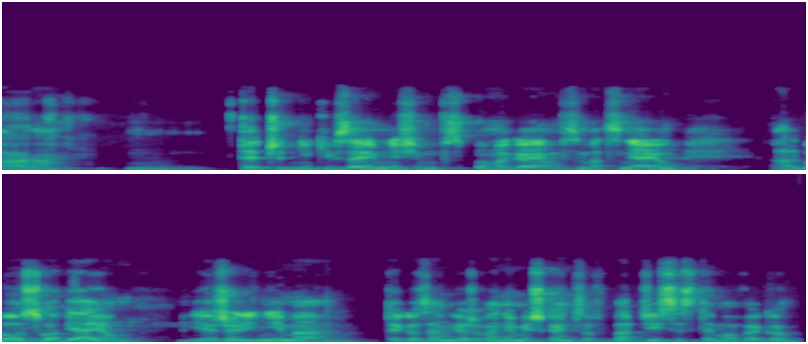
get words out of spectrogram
a mm, te czynniki wzajemnie się wspomagają, wzmacniają albo osłabiają. Jeżeli nie ma tego zaangażowania mieszkańców bardziej systemowego,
